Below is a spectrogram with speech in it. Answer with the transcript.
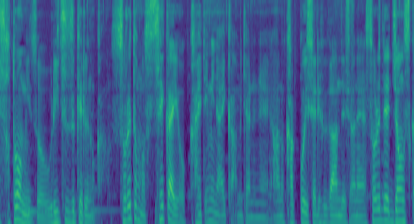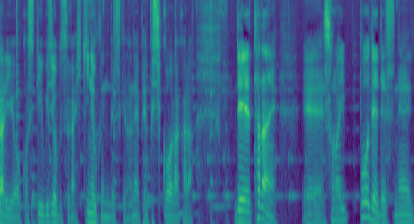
砂糖水を売り続けるのかそれとも世界を変えてみないかみたいなねあのかっこいいセリフがあるんですよね。それでジョン・スカリーをこうスティーブ・ジョブズが引き抜くんですけどねペプシコーラから。でただね、えー、その一方でですね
